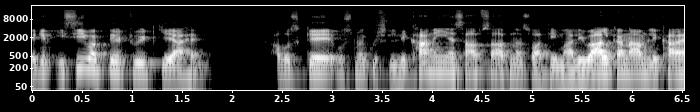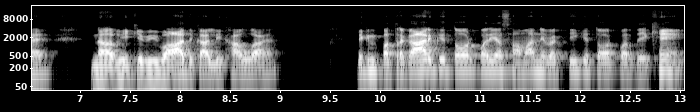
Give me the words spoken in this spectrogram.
लेकिन इसी वक्त ये ट्वीट किया है। अब उसके, उसमें कुछ लिखा नहीं है साफ़ साफ़ ना स्वाति मालीवाल का नाम लिखा है, ना अभी के विवाद का लिखा हुआ है। लेकिन पत्रकार के तौर पर या सामान्य व्यक्ति के तौर पर देखें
